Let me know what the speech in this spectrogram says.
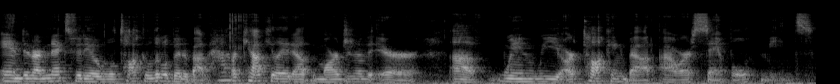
And in our next video, we'll talk a little bit about how to calculate out the margin of error uh, when we are talking about our sample means.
